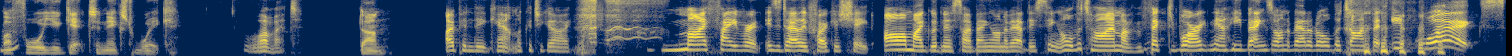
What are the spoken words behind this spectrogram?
Mhm. before you get to next week. Love it. Done. Open the account. Look at you go. my favorite is a daily focus sheet. Oh my goodness, I bang on about this thing all the time. I've infected Warwick now. He bangs on about it all the time, but it works.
